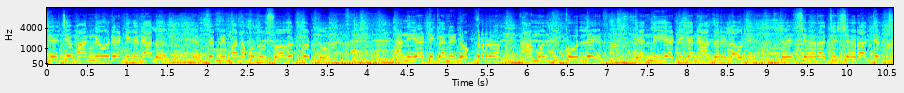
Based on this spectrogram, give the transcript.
जे जे मान्यवर या ठिकाणी आलं त्यांचं मी मनापासून स्वागत करतो. आणि या ठिकाणी डॉक्टर अमोलजी कोल्हे यांनी या ठिकाणी हजेरी लावली. तर शहराचे शहराध्यक्ष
